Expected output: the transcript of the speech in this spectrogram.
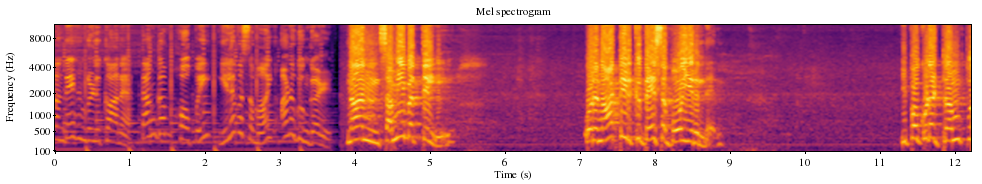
சந்தேகங்களுக்கான தங்கம் ஹோப்பை இலவசமாய் அணுகுங்கள். நான் சமீபத்தில் ஒரு நாட்டிற்கு பேச போயிருந்தேன். இப்ப கூட ட்ரம்ப்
